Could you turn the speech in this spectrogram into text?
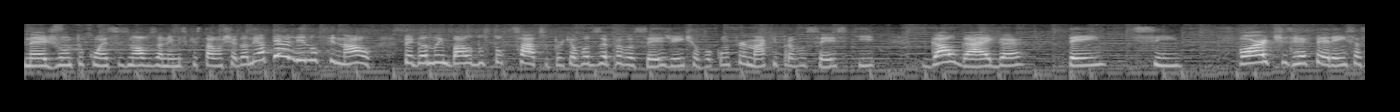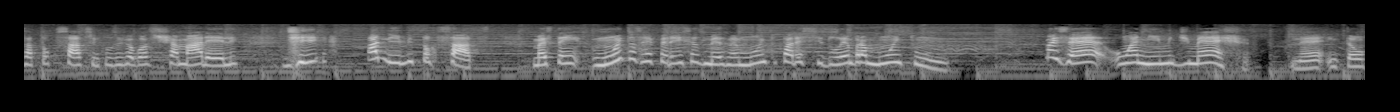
né, junto com esses novos animes que estavam chegando. E até ali no final, pegando o embalo dos tokusatsu. Porque eu vou dizer para vocês, gente, eu vou confirmar aqui para vocês que Gal Geiger tem, sim, fortes referências a tokusatsu. Inclusive, eu gosto de chamar ele de anime tokusatsu. Mas tem muitas referências mesmo, é muito parecido, lembra muito um. Mas é um anime de mecha, né? Então,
